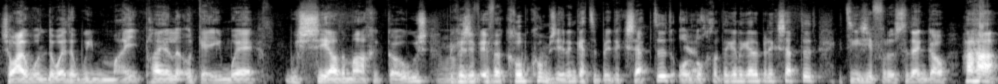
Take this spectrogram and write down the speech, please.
So I wonder whether we might play a little game where we see how the market goes, mm-hmm. because if, if a club comes in and gets a bid accepted, or yeah. looks like they're going to get a bid accepted, it's easier for us to then go, haha,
